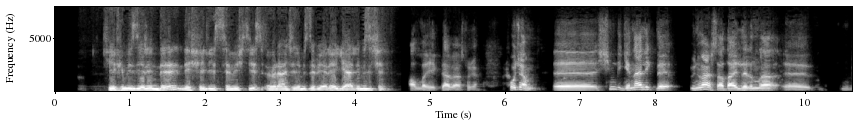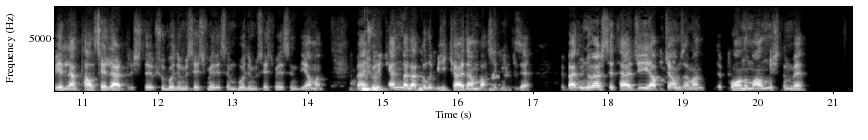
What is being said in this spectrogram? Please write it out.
Keyfimiz yerinde, neşeliyiz, sevinçliyiz. Öğrencilerimizle bir araya geldiğimiz için. Allah iyilikler versin hocam. Hocam, e, şimdi genellikle üniversite adaylarına e, verilen tavsiyelerdir. İşte şu bölümü seçmelisin, bu bölümü seçmelisin diye ama ben şöyle kendimle alakalı bir hikayeden bahsedeyim size. Ben üniversite tercihi yapacağım zaman e, puanımı almıştım ve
